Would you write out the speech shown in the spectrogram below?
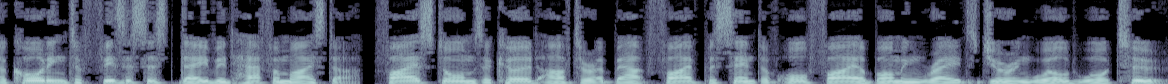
According to physicist David Hafemeister, firestorms occurred after about 5% of all fire-bombing raids during World War II,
